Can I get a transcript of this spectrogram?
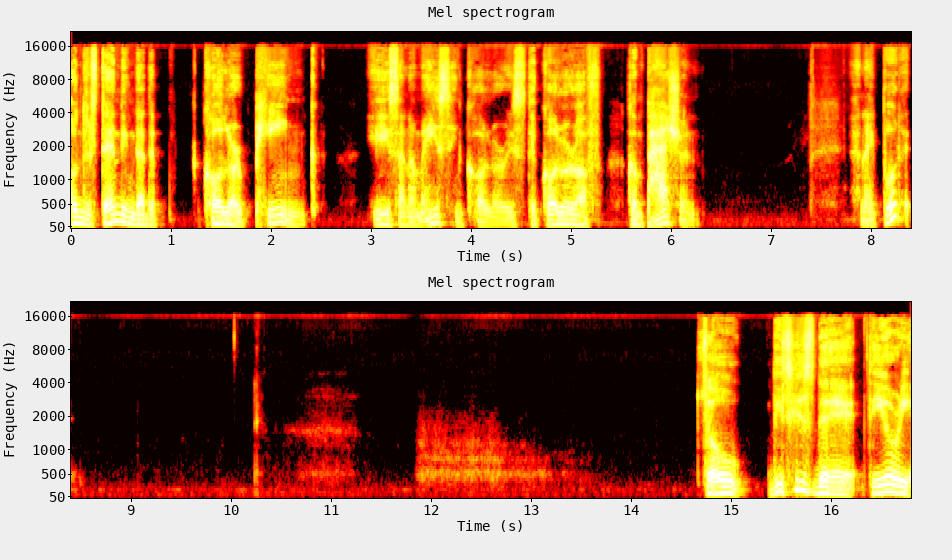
understanding that the color pink is an amazing color. It's the color of compassion. And I put it. So, this is the theory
